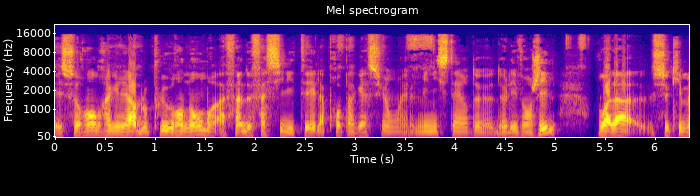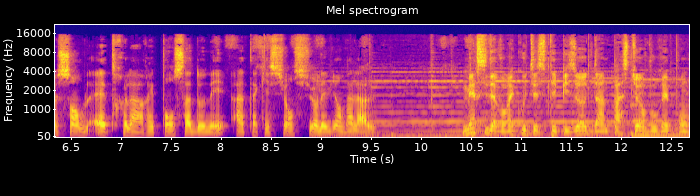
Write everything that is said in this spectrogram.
et se rendre agréable au plus grand nombre afin de faciliter la propagation et le ministère de, de l'évangile. Voilà ce qui me semble être la réponse à donner à ta question sur les viandes halal. Merci d'avoir écouté cet épisode d'un pasteur vous répond.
